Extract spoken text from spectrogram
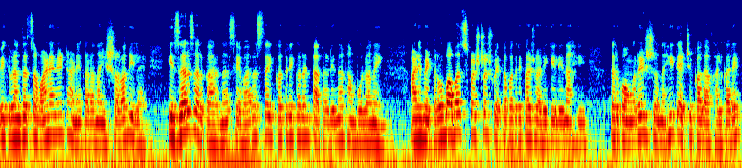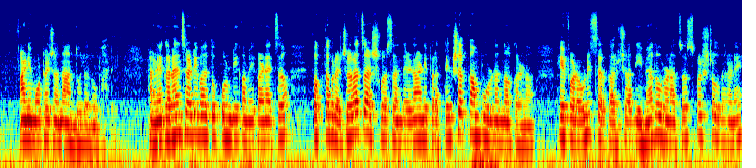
विक्रांत चव्हाण यांनी ठाणेकरांना इशारा दिलाय की जर सरकारनं सेवा रस्ता एकत्रीकरण तातडीनं थांबवलं नाही आणि मेट्रोबाबत स्पष्ट श्वेतपत्रिका जारी केली नाही तर काँग्रेस जनही त्याची का दाखल करेल आणि मोठं जन आंदोलन उभारेल. ठाणेकरांसाठी वाहतूक कोंडी कमी करण्याचं फक्त प्रचाराचं आश्वासन देणं आणि प्रत्यक्षात काम पूर्ण न करणं हे फडणवीस सरकारच्या धीम्या धोरणाचं स्पष्ट उदाहरण आहे.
